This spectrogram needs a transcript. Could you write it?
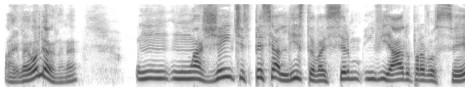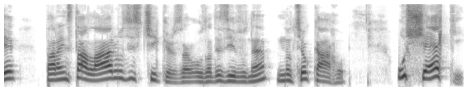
Aí vai olhando, né? Um, um agente especialista vai ser enviado para você para instalar os stickers, os adesivos, né? No seu carro. O cheque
